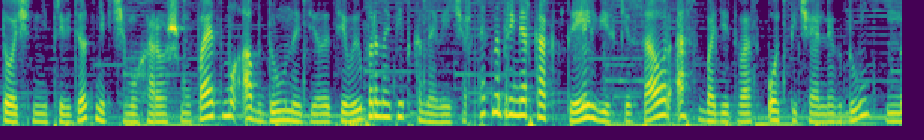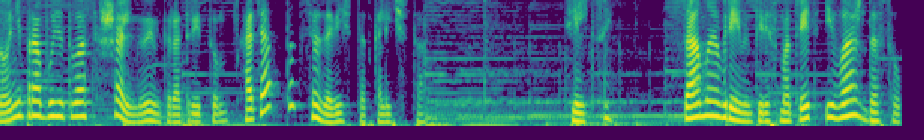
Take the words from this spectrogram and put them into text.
точно не приведет ни к чему хорошему, поэтому обдуманно делайте выбор напитка на вечер. Так, например, коктейль виски саур освободит вас от печальных дум, но не пробудет вас шальную императрицу. Хотя тут все зависит от количества. Тельцы. Самое время пересмотреть и ваш досуг.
